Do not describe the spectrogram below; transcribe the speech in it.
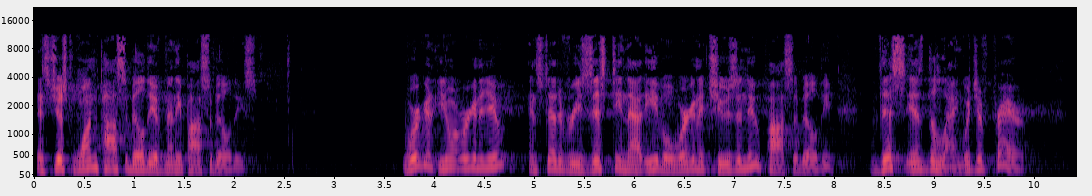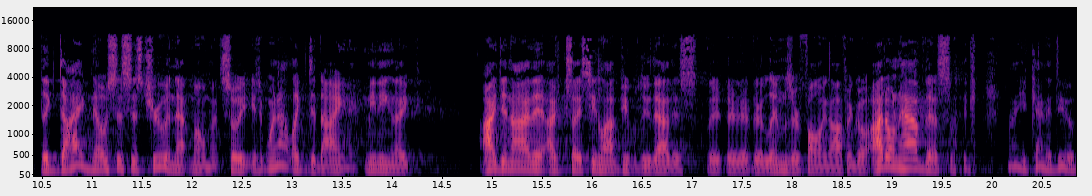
It's just one possibility of many possibilities. We're going to, you know what we're going to do? Instead of resisting that evil, we're going to choose a new possibility. This is the language of prayer. The diagnosis is true in that moment. So we're not like denying it, meaning like, I deny that, because I've seen a lot of people do that, is their, their, their, limbs are falling off and go, I don't have this. Like, well, you kind of do.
